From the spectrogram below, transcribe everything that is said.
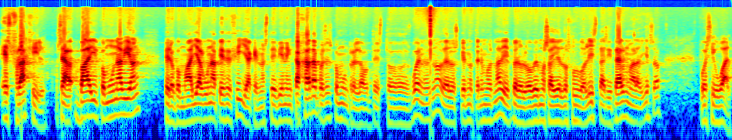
es frágil, o sea, va a ir como un avión, pero como hay alguna piececilla que no esté bien encajada, pues es como un reloj de estos buenos, ¿no? de los que no tenemos nadie, pero lo vemos ahí en los futbolistas y tal, maravilloso, pues igual,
